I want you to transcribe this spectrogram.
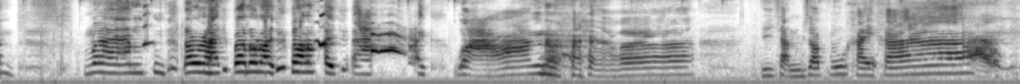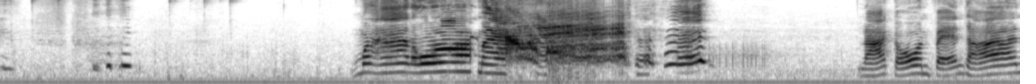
นมันตอนอะไรตอนอะไรตอนอะไรหวานดิฉันไม่ชอบมูใครค่ะมาโอ้มาลาก่อนแฟนฉัน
